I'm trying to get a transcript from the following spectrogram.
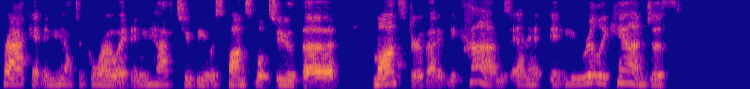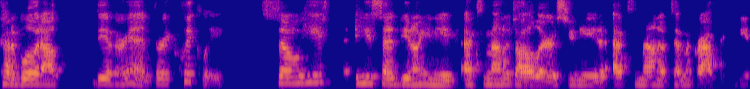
track it and you have to grow it and you have to be responsible to the monster that it becomes and it, it you really can just kind of blow it out the other end very quickly. So he he said you know you need x amount of dollars you need x amount of demographic you need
